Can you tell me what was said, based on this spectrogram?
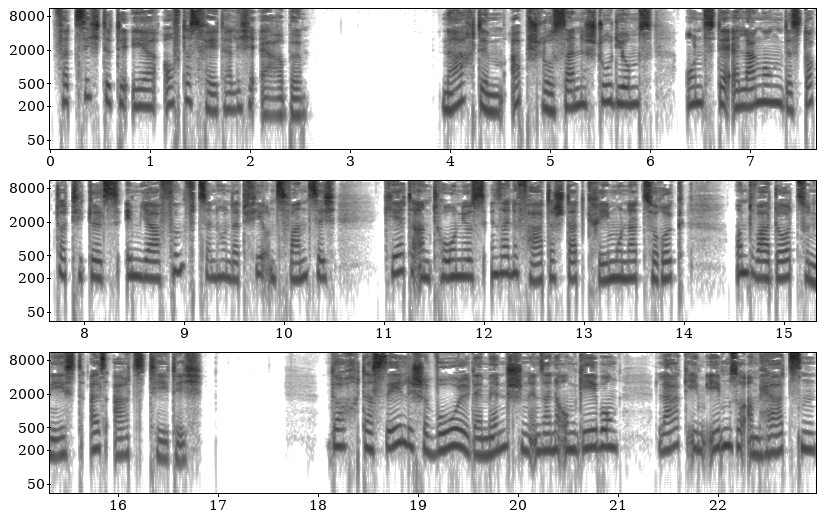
verzichtete er auf das väterliche Erbe. Nach dem Abschluss seines Studiums und der Erlangung des Doktortitels im Jahr 1524 kehrte Antonius in seine Vaterstadt Cremona zurück und war dort zunächst als Arzt tätig. Doch das seelische Wohl der Menschen in seiner Umgebung lag ihm ebenso am Herzen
